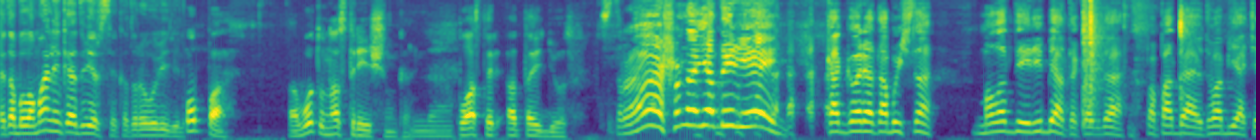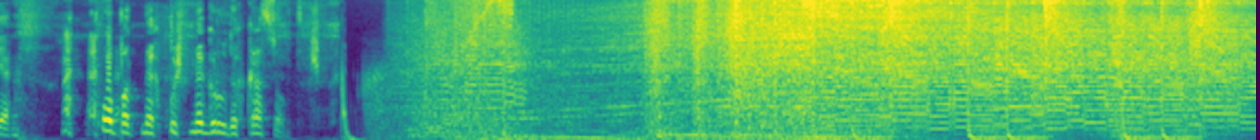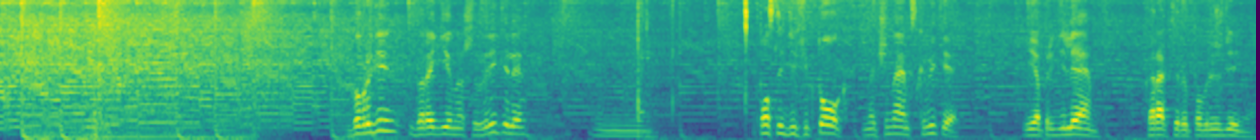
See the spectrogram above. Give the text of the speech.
Это было маленькое отверстие, которое вы видели. Опа! А вот у нас трещинка. Да. Пластырь отойдет. Страшная дырень, как говорят обычно молодые ребята, когда попадают в объятия опытных пышногрудых красоточек. Добрый день, дорогие наши зрители. После дефектовок начинаем вскрытие и определяем характеры повреждения.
